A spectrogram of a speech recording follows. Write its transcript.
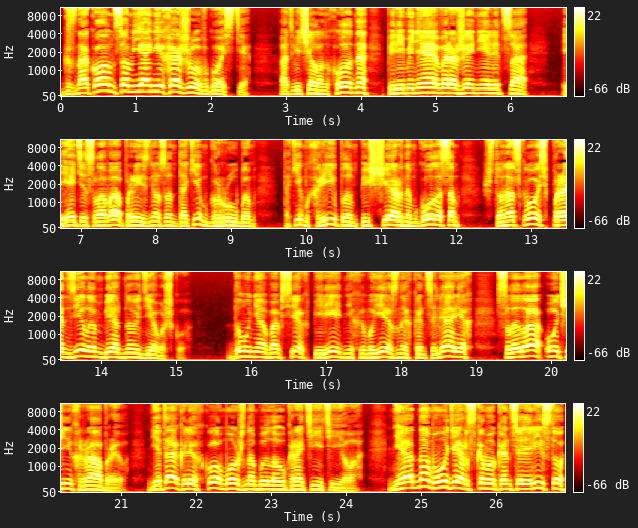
«К знакомцам я не хожу в гости», — отвечал он холодно, переменяя выражение лица, и эти слова произнес он таким грубым, таким хриплым, пещерным голосом, что насквозь пронзил им бедную девушку. Дуня во всех передних и выездных канцеляриях слыла очень храброю, не так легко можно было укротить ее. — ни одному дерзкому канцеляристу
